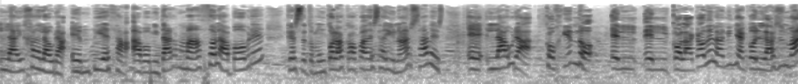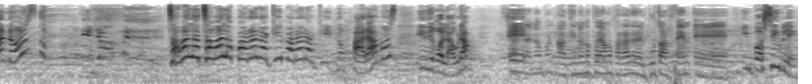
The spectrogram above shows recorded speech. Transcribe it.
la hija de Laura empieza a vomitar mazo, la pobre, que se tomó un colacao para desayunar, ¿sabes? Eh, Laura cogiendo el, el colacao de la niña con las manos yo, chavala, chavala, parar aquí, parar aquí. Nos paramos y digo, Laura, eh, no aquí no nos podíamos parar en el puto arcén. eh, imposible,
